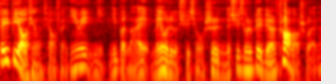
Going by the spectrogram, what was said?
非必要性的消费，因为你你本来没有这个需求，是你的需求是被别人创造出来的。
